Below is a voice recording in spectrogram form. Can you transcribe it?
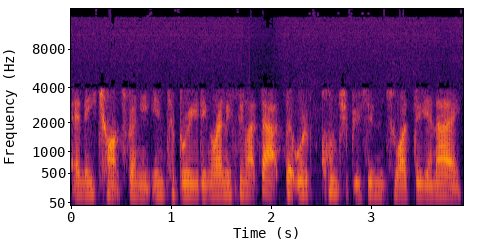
any chance for any interbreeding or anything like that that would have contributed into our DNA.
